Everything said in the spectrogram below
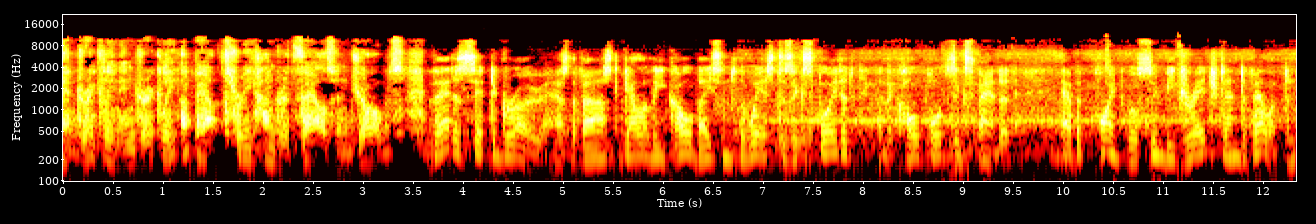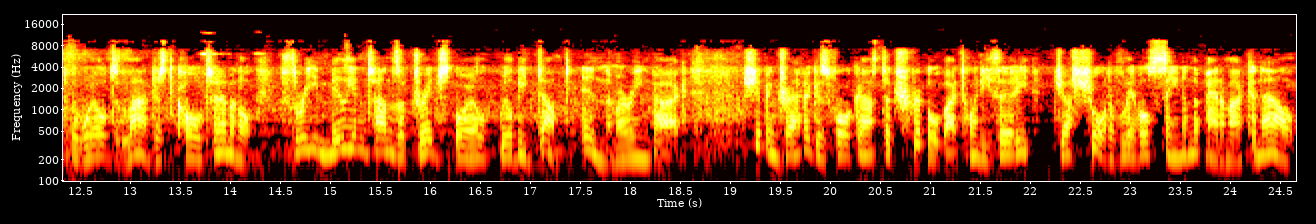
and directly and indirectly about 300,000 jobs. That is set to grow as the vast Galilee coal basin to the west is exploited and the coal ports expanded. Abbott Point will soon be dredged and developed into the world's largest coal terminal. Three million tonnes of dredge spoil will be dumped in the marine park. Shipping traffic is forecast to triple by 2030, just short of levels seen in the Panama Canal.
